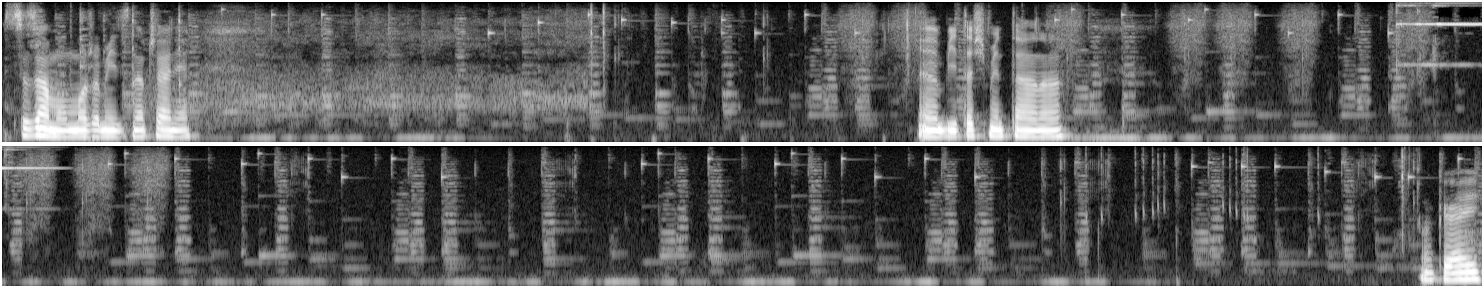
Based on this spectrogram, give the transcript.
sezamu może mieć znaczenie. E, Bita śmietana. Okej.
